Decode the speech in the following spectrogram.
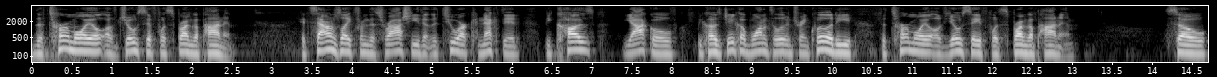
the turmoil of Joseph was sprung upon him. It sounds like from this Rashi that the two are connected because Yaakov, because Jacob wanted to live in tranquility, the turmoil of Yosef was sprung upon him. So,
